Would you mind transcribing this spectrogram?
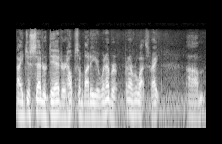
I just said or did or helped somebody or whatever, whatever it was, right? Um,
